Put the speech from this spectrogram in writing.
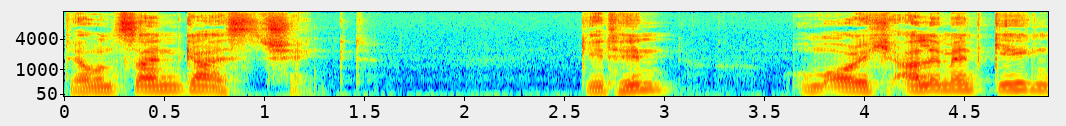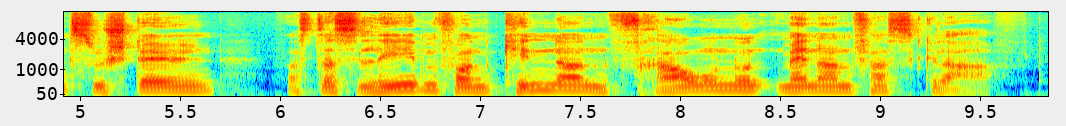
der uns seinen Geist schenkt. Geht hin, um euch allem entgegenzustellen, was das Leben von Kindern, Frauen und Männern versklavt.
